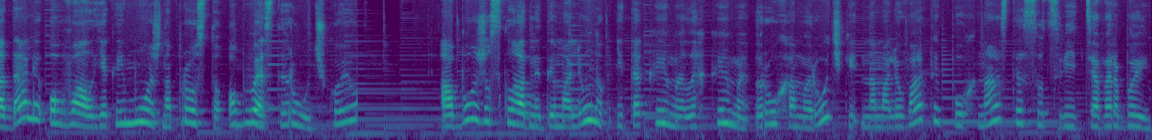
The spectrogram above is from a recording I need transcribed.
А далі овал, який можна просто обвести ручкою, або ж ускладнити малюнок і такими легкими рухами ручки намалювати пухнасте суцвіття верби.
